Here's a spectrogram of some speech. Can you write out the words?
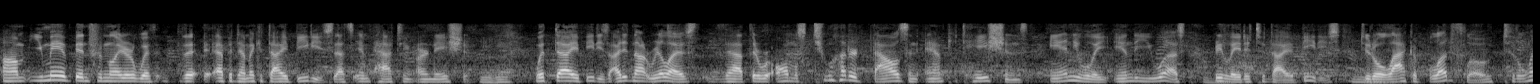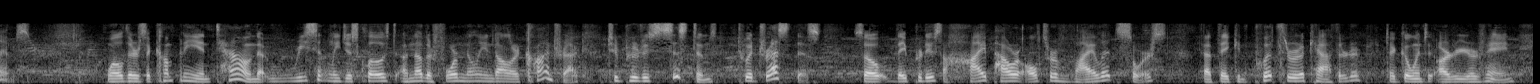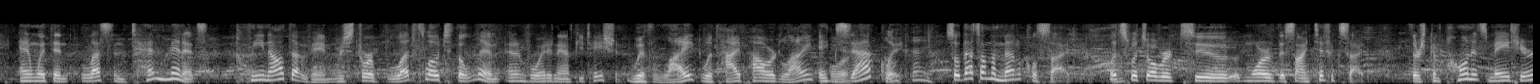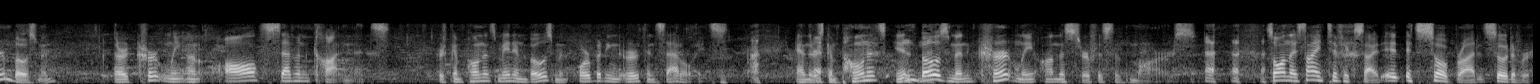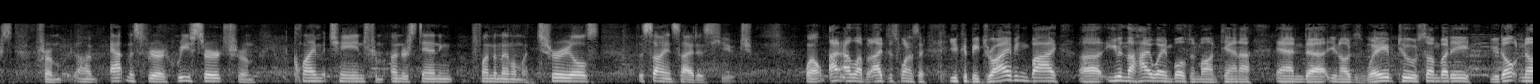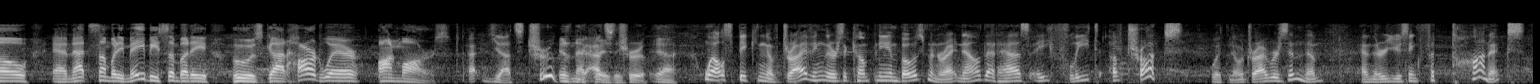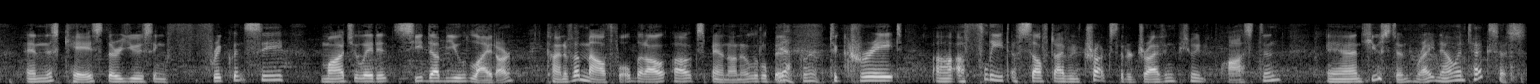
Um, you may have been familiar with the epidemic of diabetes that's impacting our nation. Mm-hmm. With diabetes, I did not realize that there were almost 200,000 amputations annually in the U.S. Mm-hmm. related to diabetes due to mm-hmm. a lack of blood flow to the limbs. Well, there's a company in town that recently just closed another $4 million contract to produce systems to address this. So they produce a high power ultraviolet source that they can put through a catheter to go into artery or vein, and within less than 10 minutes, clean out that vein, restore blood flow to the limb, and avoid an amputation. With light, with high powered light? Exactly. Okay. So that's on the medical side. Let's switch over to more of the scientific side. There's components made here in Bozeman that are currently on all seven continents. There's components made in Bozeman orbiting the Earth in satellites. And there's components in Bozeman currently on the surface of Mars. so on the scientific side, it, it's so broad, it's so diverse. From um, atmospheric research, from climate change, from understanding fundamental materials, the science side is huge. Well, I, I love it. I just want to say, you could be driving by uh, even the highway in Bozeman, Montana, and uh, you know just wave to somebody you don't know, and that somebody may be somebody who's got hardware on Mars. Uh, yeah, that's true. Isn't that that's crazy? That's true. Yeah. Well, speaking of driving, there's a company in Bozeman right now that has a fleet of trucks with no drivers in them, and they're using photonics. In this case, they're using frequency modulated CW LiDAR, kind of a mouthful, but I'll, I'll expand on it a little bit, Yeah, go ahead. to create uh, a fleet of self driving trucks that are driving between Austin and Houston right now in Texas.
